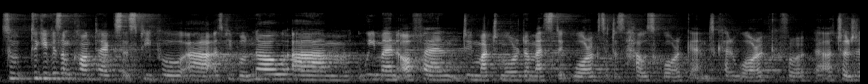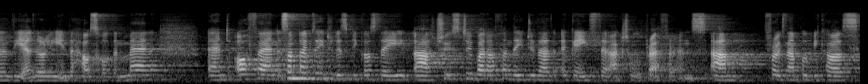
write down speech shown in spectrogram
so to give you some context, as people, uh, as people know, um, women often do much more domestic work, such as housework and care work for children and the elderly in the household than men. And often, sometimes they do this because they uh, choose to, but often they do that against their actual preference. Um, for example, because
